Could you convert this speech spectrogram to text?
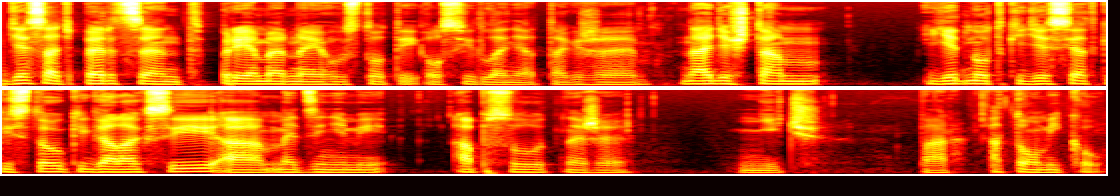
10% priemernej hustoty osídlenia. Takže nájdeš tam jednotky, desiatky, stovky galaxií a medzi nimi absolútne, že nič. Pár atómikov.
